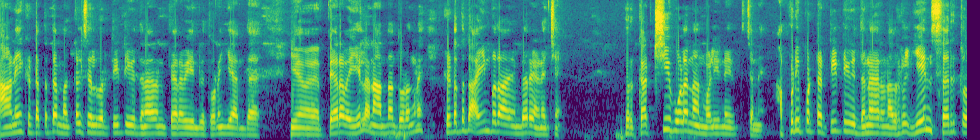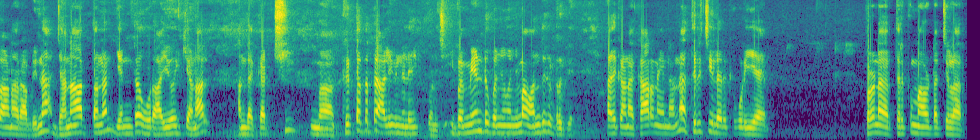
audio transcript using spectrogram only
நானே கிட்டத்தட்ட மக்கள் செல்வர் டிடிவி தினகரன் பேரவை என்று தொடங்கிய அந்த பேரவையில் நான் தான் தொடங்கினேன். கிட்டத்தட்ட ஐம்பதாயிரம் பேரை இணைச்சேன். ஒரு கட்சி போல நான் வழிநடத்தி சொன்னேன். அப்படிப்பட்ட டிடிவி தினகரன் அவர்கள் ஏன் சர்க்கிள் ஆனார் அப்படின்னா ஜனார்த்தனன் என்ற ஒரு அயோக்கியனால் அந்த கட்சி ம, கிட்டத்தட்ட அழிவு நிலைக்கு போணுச்சு. இப்போ மீண்டும் கொஞ்சம் கொஞ்சமாக வந்துக்கிட்டு இருக்கு. அதுக்கான காரணம் என்னென்னா திருச்சியில் இருக்கக்கூடிய புறநகர் தெற்கு மாவட்ட செயலாளர்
